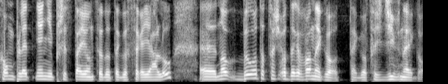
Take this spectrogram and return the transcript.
kompletnie nieprzystające do tego serialu. E, no, było to coś oderwanego od tego, coś dziwnego.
